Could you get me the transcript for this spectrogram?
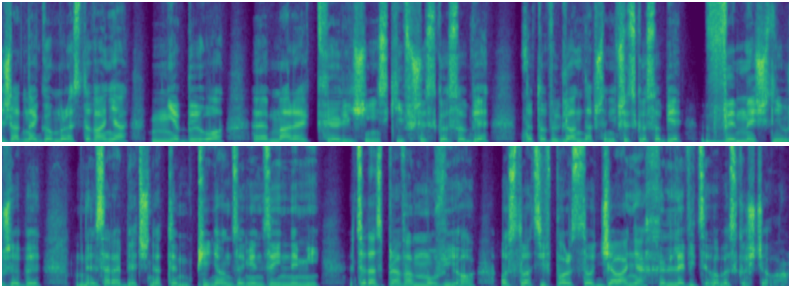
żadnego molestowania nie było. Marek Lisiński wszystko sobie, no to wygląda, przynajmniej wszystko sobie wymyślił, żeby zarabiać na tym pieniądze, między innymi, co ta sprawa mówi o, o sytuacji w Polsce, o działaniach lewicy wobec Kościoła.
